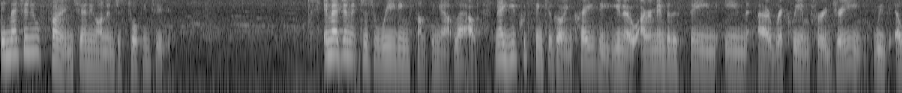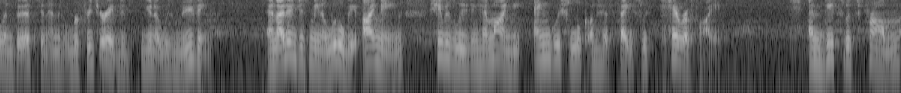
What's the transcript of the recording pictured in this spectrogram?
Imagine your phone turning on and just talking to you. Imagine it just reading something out loud. Now you could think you're going crazy. You know I remember the scene in uh, Requiem for a Dream with Ellen Burstyn and the refrigerator you know was moving. And I don't just mean a little bit I mean she was losing her mind. The anguish look on her face was terrifying. And this was from,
